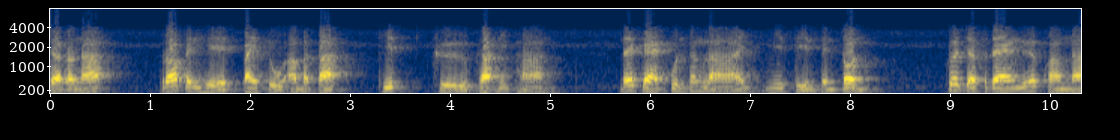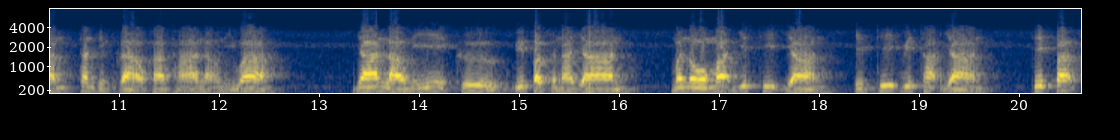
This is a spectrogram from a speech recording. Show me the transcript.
จรณะ เพราะเป็นเหตุไปสู่อมตะทิศคือพระนิพพาน ได้แก่คุณทั้งหลายมีศีลเป็นต้น เพื่อจะแสดงเนื้อความนั้นท่านจึงกล่าวคาถาเหล่านี้ว่า ยานเหล่านี้คือวิปัสสนาญาณ มโนมยิทธิญาณอิทธิวิทยาน ทิปะโส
